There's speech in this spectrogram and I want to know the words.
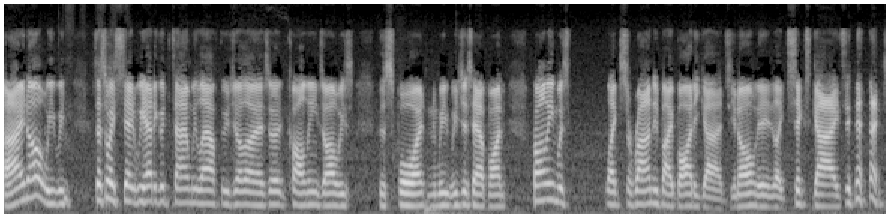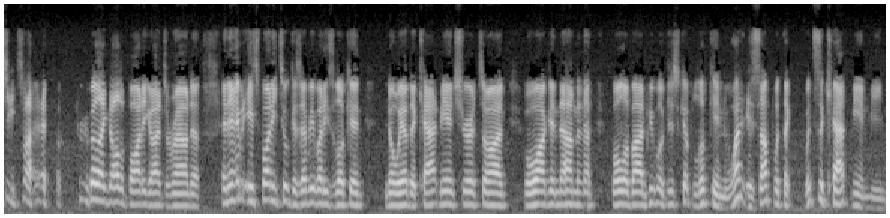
I know. We, we that's what I said. We had a good time. We laughed with each other. As uh, Colleen's always the sport, and we, we just have fun. Colleen was like surrounded by bodyguards. You know, they like six guys. She's like, we're like all the bodyguards around her, and it's funny too because everybody's looking. You know, we have the Catman shirts on. We're walking down the boulevard. And people just kept looking. What is up with the? What's the Catman mean?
